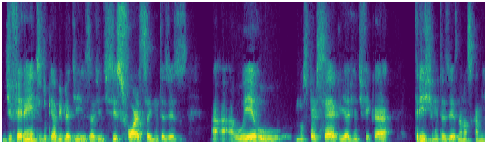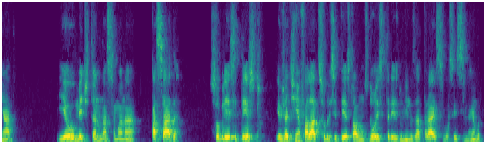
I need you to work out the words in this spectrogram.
diferentes do que a Bíblia diz, a gente se esforça e muitas vezes a, a, o erro nos persegue e a gente fica triste muitas vezes na nossa caminhada. E eu meditando na semana passada sobre esse texto, eu já tinha falado sobre esse texto há uns dois, três domingos atrás, se vocês se lembram.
